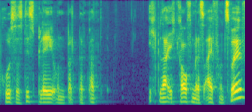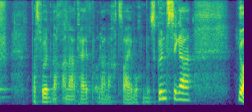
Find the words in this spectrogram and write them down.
größeres Display und blat, blat, blat. Ich sage, ich kaufe mir das iPhone 12. Das wird nach anderthalb oder nach zwei Wochen wird's günstiger. Ja,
